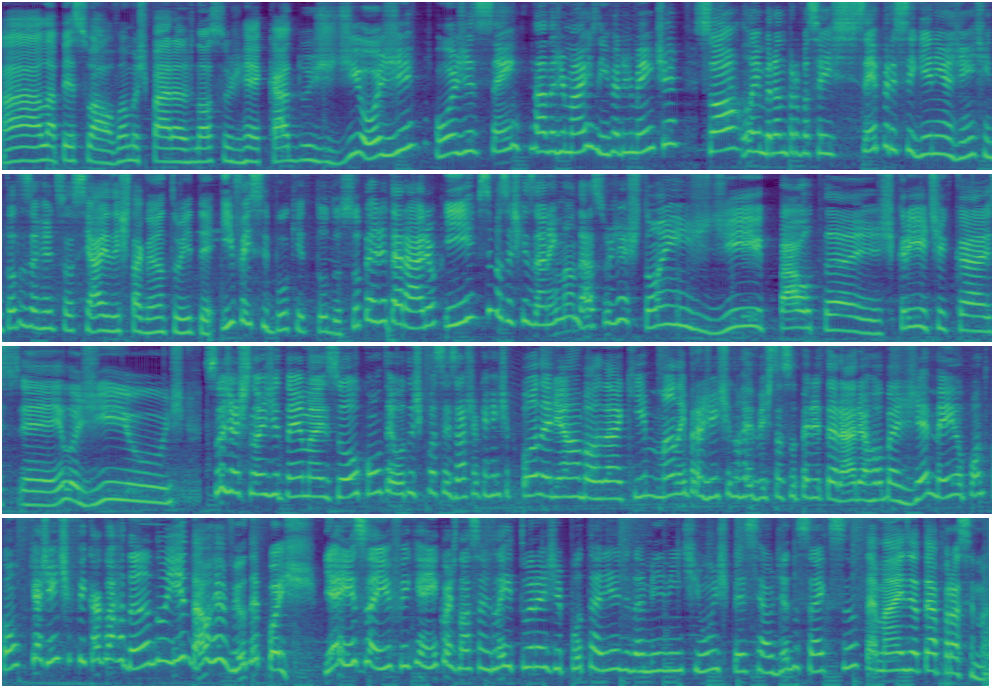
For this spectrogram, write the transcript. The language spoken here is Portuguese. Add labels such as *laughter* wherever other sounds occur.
Fala pessoal, vamos para os nossos recados de hoje. Hoje sem nada demais, infelizmente. Só lembrando para vocês sempre seguirem a gente em todas as redes sociais, Instagram, Twitter e Facebook, tudo super literário. E se vocês quiserem mandar sugestões de pautas, críticas, é, elogios, sugestões de temas ou conteúdos que vocês acham que a gente poderia abordar aqui, mandem pra gente no revista superliterário@gmail.com que a gente fica aguardando e dá o review depois. E é isso aí, fiquem aí com as nossas leituras de putaria de 2021, especial Dia do Sexo. Até mais e até a próxima.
